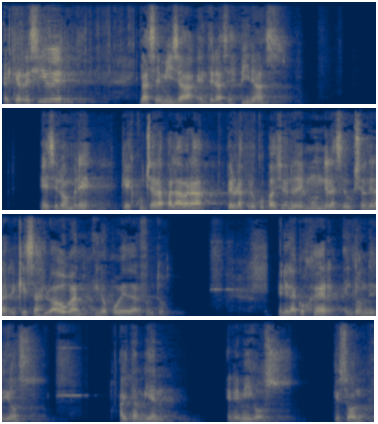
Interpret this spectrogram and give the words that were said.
El que recibe la semilla entre las espinas es el hombre que escucha la palabra pero las preocupaciones del mundo y la seducción de las riquezas lo ahogan y no puede dar fruto. En el acoger el don de Dios hay también enemigos, que son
